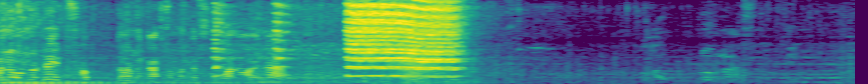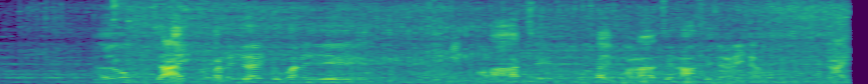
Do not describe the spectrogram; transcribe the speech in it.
মানে অন্যটাই সব ধরনের কাস্টমার তো সমান হয় না। যাই দোকানে যাই, দোকানে যে ভাড়া আছে, কোথায় ভাড়া আছে, না আছে, জানি না। যাই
